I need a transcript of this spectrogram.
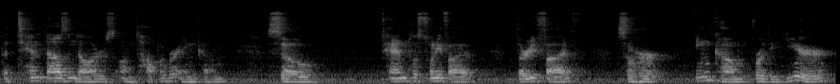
the $10,000 on top of her income. So 10 plus 25, 35. So her income for the year,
